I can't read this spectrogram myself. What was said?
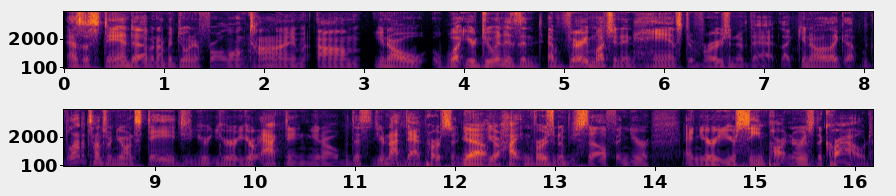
as a stand-up, and I've been doing it for a long time. Um, you know, what you're doing is in, a very much an enhanced version of that. Like you know, like a, a lot of times when you're on stage, you're you're you're acting. You know, but this you're not that person. You're- Yeah. you're, a heightened version of yourself, and your and your your scene partner is the crowd.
